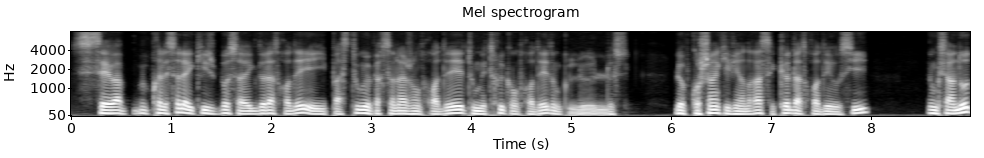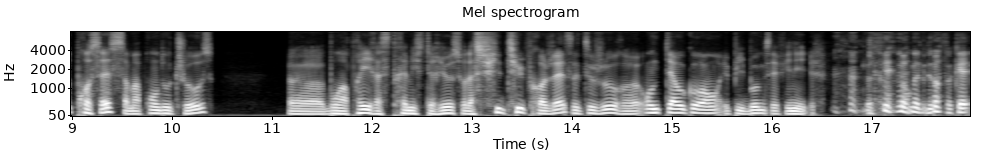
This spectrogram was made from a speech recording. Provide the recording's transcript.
c'est à peu près les seuls avec qui je bosse avec de la 3D et ils passent tous mes personnages en 3D, tous mes trucs en 3D. Donc, le, le, le prochain qui viendra, c'est que de la 3D aussi. Donc, c'est un autre process, ça m'apprend d'autres choses. Euh, bon, après, il reste très mystérieux sur la suite du projet. C'est toujours euh, on te tient au courant et puis boum, c'est fini. ok. Et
